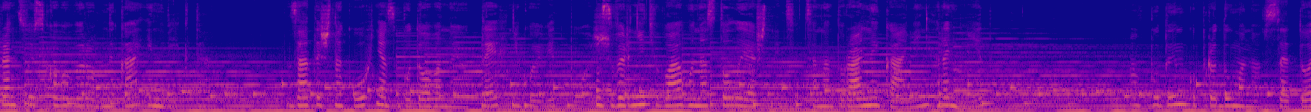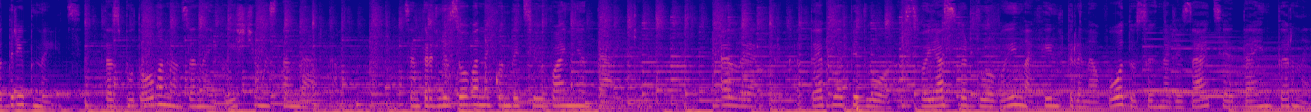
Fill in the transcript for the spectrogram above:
французького виробника Invicta. Затишна кухня з будованою технікою від Bosch. Зверніть увагу на столешницю. Це натуральний камінь, граніт. В будинку продумано все до дрібниць та збудовано за найвищими стандартами. Централізоване кондиціювання дайків, електрика, тепла підлога, своя свердловина, фільтри на воду, сигналізація та інтернет.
